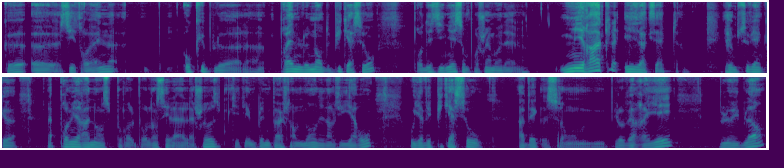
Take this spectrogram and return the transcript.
que euh, Citroën prenne le nom de Picasso pour désigner son prochain modèle? Miracle, ils acceptent. Je me souviens que la première annonce pour, lancer la, la chose, c'était une pleine page dans Le Monde et dans Le Figaro, où il y avait Picasso avec son pull vert rayé, bleu et blanc,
